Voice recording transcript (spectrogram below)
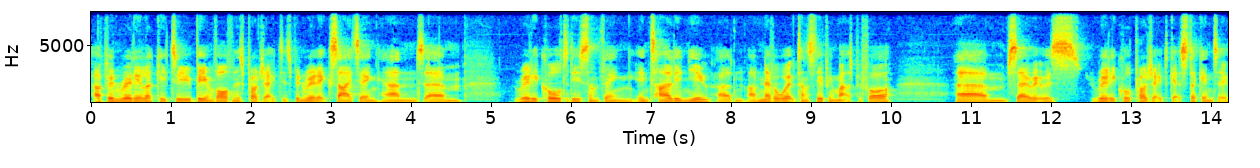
I've been really lucky to be involved in this project. It's been really exciting and um, really cool to do something entirely new. I've never worked on sleeping mats before, um, so it was a really cool project to get stuck into.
